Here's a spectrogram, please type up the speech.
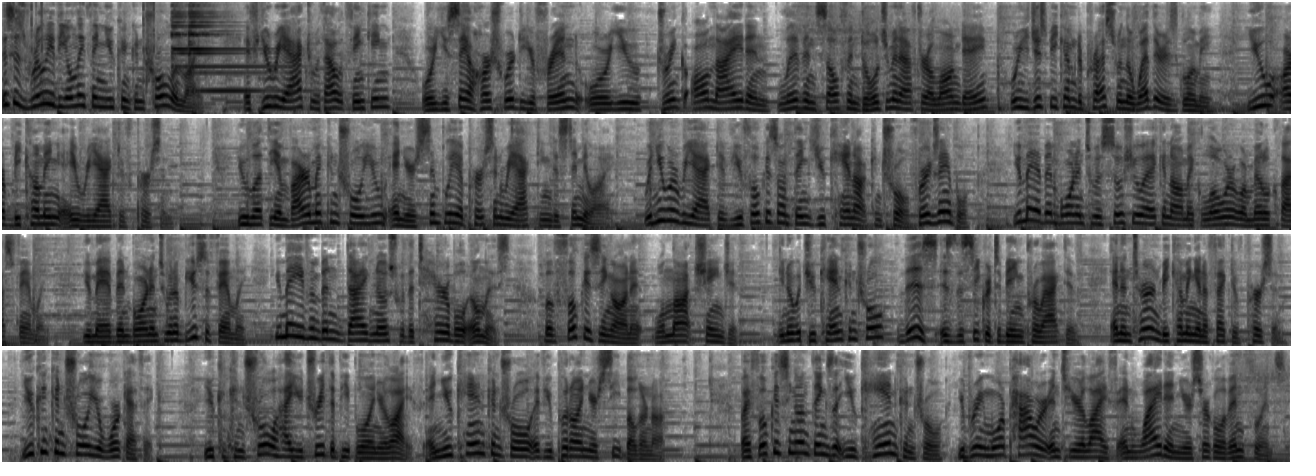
This is really the only thing you can control in life. If you react without thinking, or you say a harsh word to your friend, or you drink all night and live in self indulgence after a long day, or you just become depressed when the weather is gloomy, you are becoming a reactive person. You let the environment control you, and you're simply a person reacting to stimuli. When you are reactive, you focus on things you cannot control. For example, you may have been born into a socioeconomic lower or middle class family. You may have been born into an abusive family. You may even been diagnosed with a terrible illness. But focusing on it will not change it. You know what you can control? This is the secret to being proactive, and in turn becoming an effective person. You can control your work ethic. You can control how you treat the people in your life, and you can control if you put on your seatbelt or not. By focusing on things that you can control, you bring more power into your life and widen your circle of influence.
